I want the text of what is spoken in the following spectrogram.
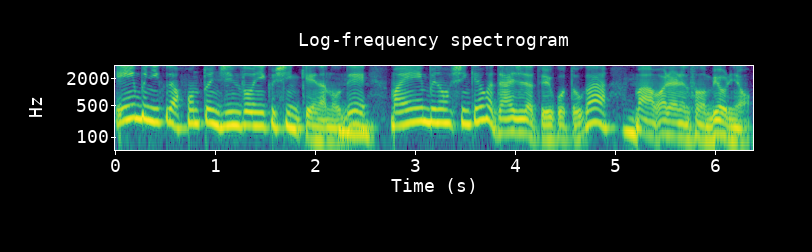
遠位部に行くのは本当に腎臓に行く神経なので、まあ、遠因部の神経の方が大事だということが、うん、まあ、我々のその病理の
